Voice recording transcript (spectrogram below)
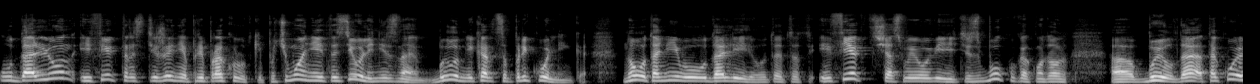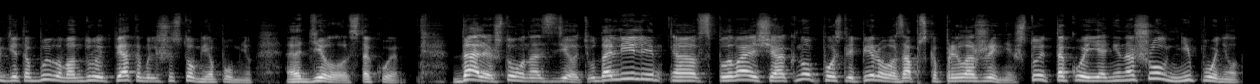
удален эффект растяжения при прокрутке. Почему они это сделали, не знаю. Было, мне кажется, прикольненько. Но вот они его удалили, вот этот эффект. Сейчас вы его видите сбоку, как он э, был. да. Такое где-то было в Android 5 или 6, я помню, э, делалось такое. Далее, что у нас сделать? Удалили э, всплывающее окно после первого запуска приложения. Что это такое, я не нашел, не понял.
